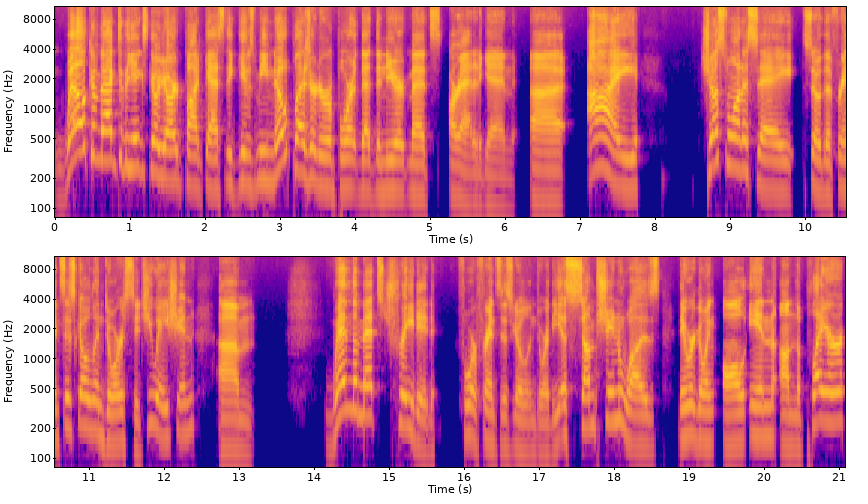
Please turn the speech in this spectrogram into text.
Welcome back to the Yanks Go Yard podcast. It gives me no pleasure to report that the New York Mets are at it again. Uh, I just want to say so the Francisco Lindor situation. Um, when the Mets traded for Francisco Lindor, the assumption was they were going all in on the player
